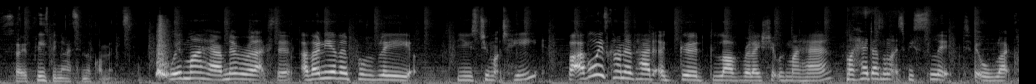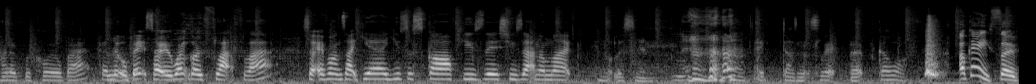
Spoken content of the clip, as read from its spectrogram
so please be nice in the comments. With my hair, I've never relaxed it. I've only ever probably used too much heat, but I've always kind of had a good love relationship with my hair. My hair doesn't like to be slicked. It will like kind of recoil back a little mm. bit, so it won't go flat, flat. So everyone's like, yeah, use a scarf, use this, use that, and I'm like, you're not listening. it doesn't slick, but go off. Okay, so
